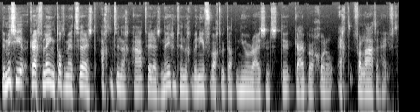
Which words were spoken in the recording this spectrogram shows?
de missie krijgt verlenging tot en met 2028 à 2029, wanneer verwacht wordt dat New Horizons de Kuipergordel echt verlaten heeft.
